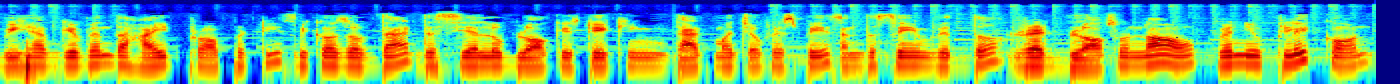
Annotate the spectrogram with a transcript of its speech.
we have given the height properties. Because of that this yellow block is taking that much of a space and the same with the red block. So now when you click on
